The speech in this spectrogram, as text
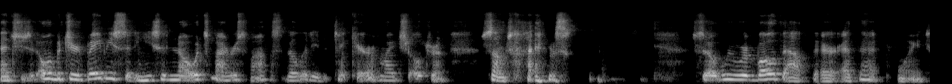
And she said, Oh, but you're babysitting. He said, No, it's my responsibility to take care of my children sometimes. So we were both out there at that point.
